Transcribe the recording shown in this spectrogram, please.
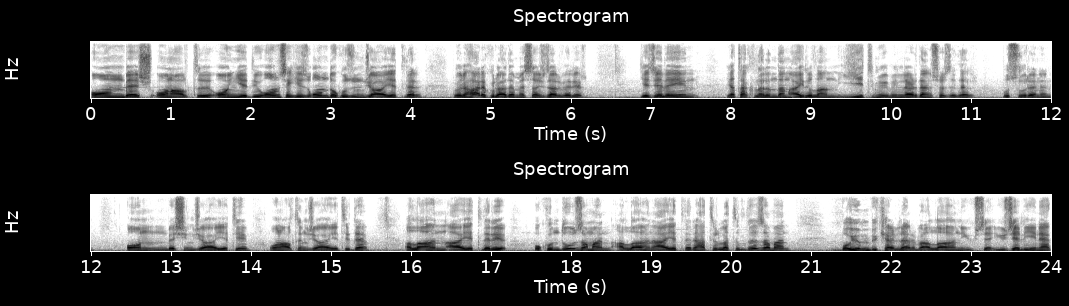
15, 16, 17, 18, 19. ayetler böyle harikulade mesajlar verir. Geceleyin yataklarından ayrılan yiğit müminlerden söz eder bu surenin 15. ayeti, 16. ayeti de Allah'ın ayetleri okunduğu zaman, Allah'ın ayetleri hatırlatıldığı zaman boyun bükerler ve Allah'ın yüceliğine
